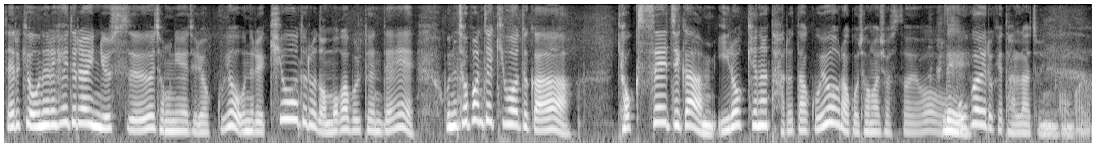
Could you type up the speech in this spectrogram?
자, 이렇게 오늘의 헤드라인 뉴스 정리해 드렸고요. 오늘의 키워드로 넘어가 볼 텐데 오늘 첫 번째 키워드가 격세지감 이렇게나 다르다고요? 라고 정하셨어요. 네. 뭐가 이렇게 달라진 건가요?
